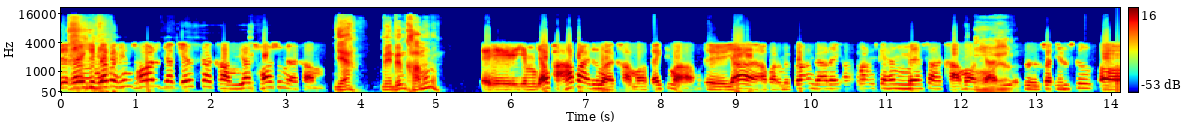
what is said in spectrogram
Det er rigtigt. Jeg er på hendes hold. Jeg elsker at kramme. Jeg er tosset med at kramme. Ja, men hvem krammer du? Øh, jamen, jeg er jo på arbejde, når jeg krammer rigtig meget. Øh, jeg arbejder med børn hver dag, og børn skal have masser af krammer og kærlighed og føle sig elsket og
